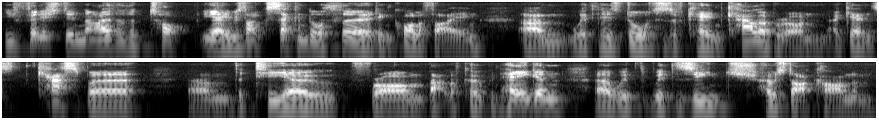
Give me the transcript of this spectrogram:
he finished in either the top, yeah, he was like second or third in qualifying um, with his Daughters of Khaine Khailebron against Casper, um, the TO from Battle of Copenhagen, uh, with with Tzeentch Host Arcanum,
